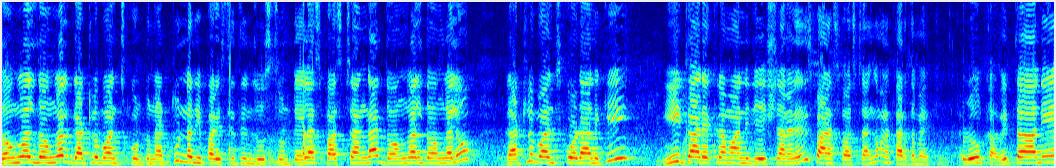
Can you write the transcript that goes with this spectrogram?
దొంగలు దొంగలు గట్లు పంచుకుంటున్నట్టు ఉన్నది పరిస్థితిని చూస్తుంటే. అలా స్పష్టంగా దొంగలు దొంగలు గట్లు పంచుకోవడానికి ఈ కార్యక్రమాన్ని చేసినారనేది స్పష్టంగా మనకు అర్థమవుతుంది ఇప్పుడు కవితనే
